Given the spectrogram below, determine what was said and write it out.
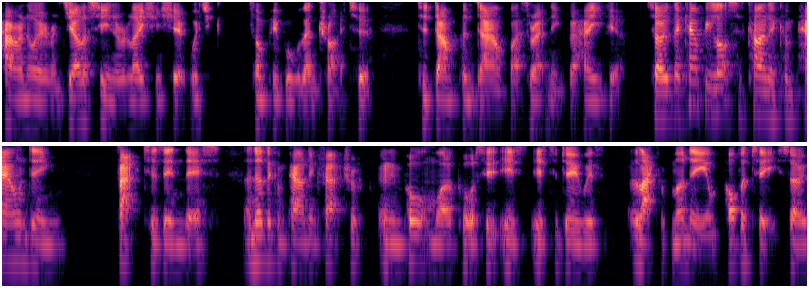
paranoia and jealousy in a relationship, which some people will then try to to dampen down by threatening behavior. So there can be lots of kind of compounding factors in this. Another compounding factor, an important one, of course, is is to do with lack of money and poverty. So,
